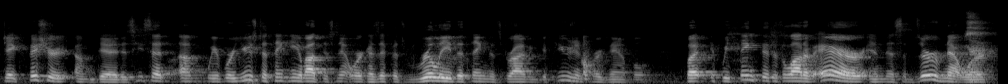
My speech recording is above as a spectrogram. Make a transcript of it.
Jake Fisher um, did is he said um, we, we're used to thinking about this network as if it's really the thing that's driving diffusion, for example. But if we think that there's a lot of error in this observed network,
